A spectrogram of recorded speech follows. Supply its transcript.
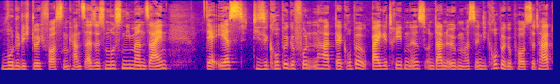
wo du dich durchforsten kannst. Also es muss niemand sein, der erst diese Gruppe gefunden hat, der Gruppe beigetreten ist und dann irgendwas in die Gruppe gepostet hat,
